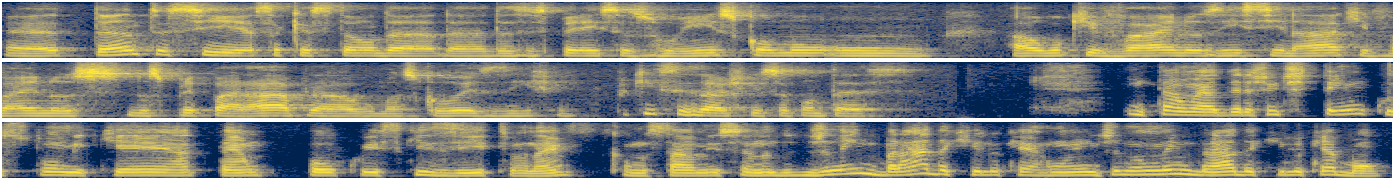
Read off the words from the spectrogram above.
é, tanto esse, essa questão da, da, das experiências ruins como um, algo que vai nos ensinar, que vai nos, nos preparar para algumas coisas, enfim? Por que, que vocês acham que isso acontece? Então, Helder, a gente tem um costume que é até um pouco esquisito, né? Como estava mencionando, de lembrar daquilo que é ruim, de não lembrar daquilo que é bom.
